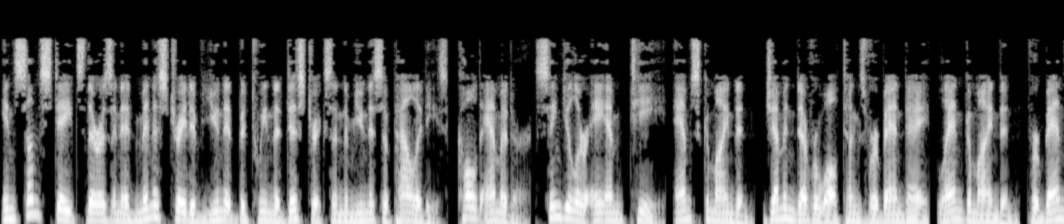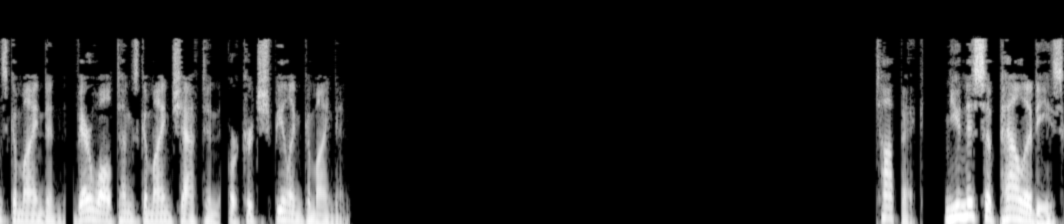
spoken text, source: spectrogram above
In some states there is an administrative unit between the districts and the municipalities, called Ämter singular Amt, Amtsgemeinden, Gemeindeverwaltungsverbände, Landgemeinden, Verbandsgemeinden, Verwaltungsgemeinschaften, or Kirchspiellandgemeinden. Municipalities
